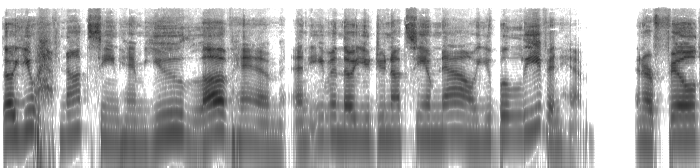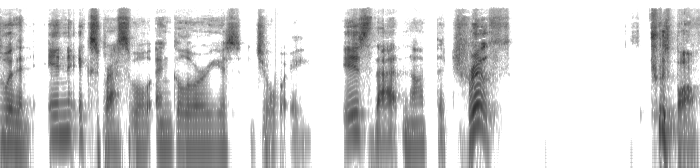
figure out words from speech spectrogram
Though you have not seen him, you love him. And even though you do not see him now, you believe in him and are filled with an inexpressible and glorious joy. Is that not the truth? Truth bomb.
